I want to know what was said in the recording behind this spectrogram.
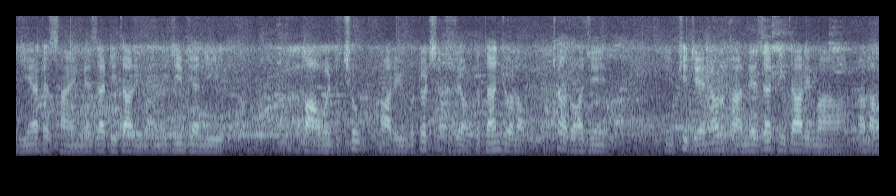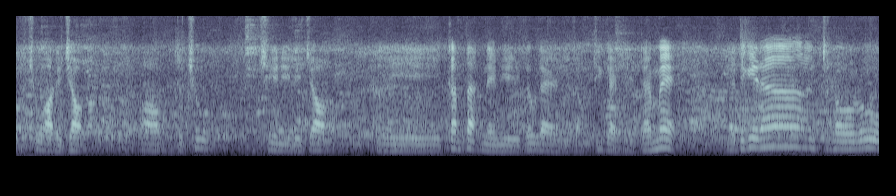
အရင်ကတဆိုင်လက်ဆက်ဒေတာတွေမှာအနေချင်းပြန်ပြီးအပါအဝင်တချို့ဟာတွေကိုမတွက်ချက်တဲ့ကြောင့်တန်းကျော်လောက်ထသွားခြင်းဖြစ်တယ်နောက်တစ်ခါလက်ဆက်ဒေတာတွေမှာဟာလာတချို့ဟာတွေကြောင့်အော်တချို့ခြေအနေတွေကြောင့် ဒီကန့်သက်နေမျိုးလှုပ်လိုက်ရတဲ့ကြောင့်ထိခိုက်တယ်ဒါပေမဲ့တကယ်တမ်းကျွန်တော်တို့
